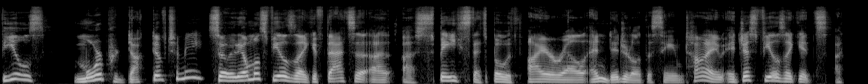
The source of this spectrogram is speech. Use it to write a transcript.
feels more productive to me. So it almost feels like if that's a, a, a, space that's both IRL and digital at the same time, it just feels like it's a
